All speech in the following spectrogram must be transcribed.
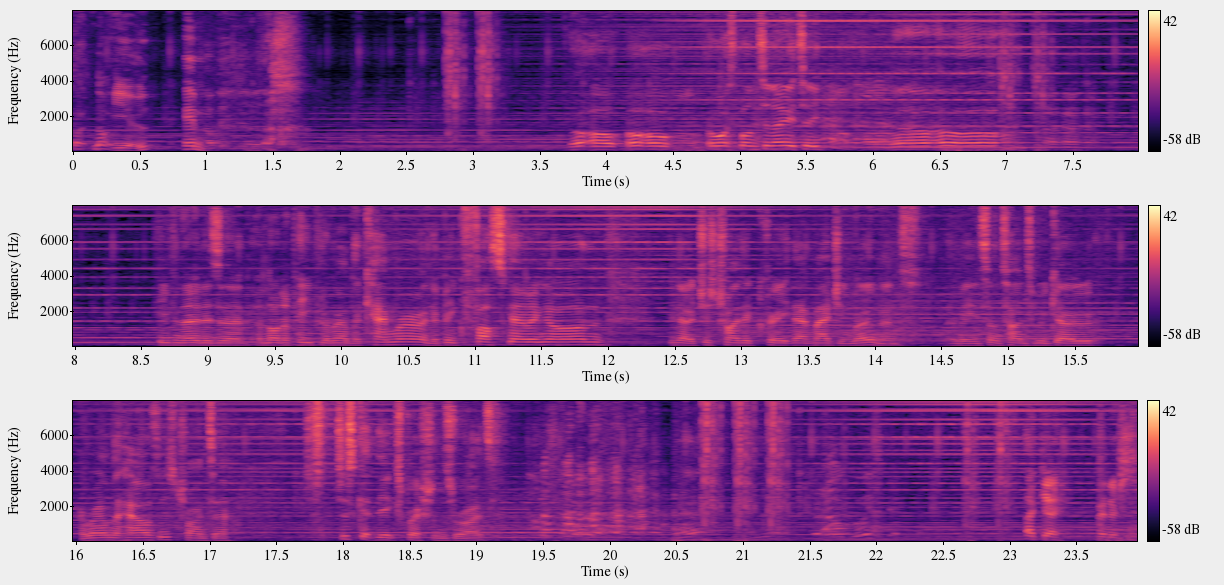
Not- Not you, him. Uh-oh, uh-oh, oh, spontaneity. Uh-oh even though there's a, a lot of people around the camera and a big fuss going on, you know, just trying to create that magic moment. I mean, sometimes we go around the houses trying to just, just get the expressions right. okay, finished.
